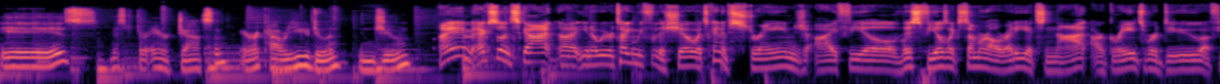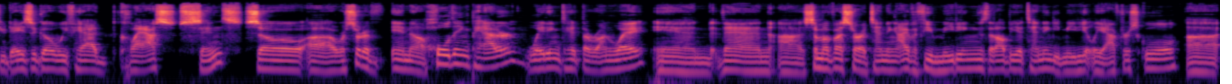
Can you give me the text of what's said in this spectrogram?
is Mr. Erik Johnson. Erik, how are you doing in June? I am excellent, Scott. Uh, you know, we were talking before the show. It's kind of strange. I feel this feels like summer already. It's not. Our grades were due a few days ago. We've had class since. So uh, we're sort of in a holding pattern, waiting to hit the runway. And then uh, some of us are attending. I have a few meetings that I'll be attending immediately after school uh,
